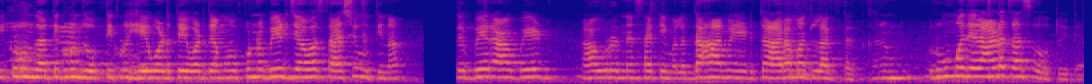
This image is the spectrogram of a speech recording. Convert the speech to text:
इकडून जा तिकडून झोप तिकडून हे वड ते पूर्ण बेड पूर्ण बेडची अवस्था अशी होती ना तर बेड बेड आवडण्यासाठी मला दहा मिनिट तर आरामात लागतात. कारण रूममध्ये राडच असं होतोय त्या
